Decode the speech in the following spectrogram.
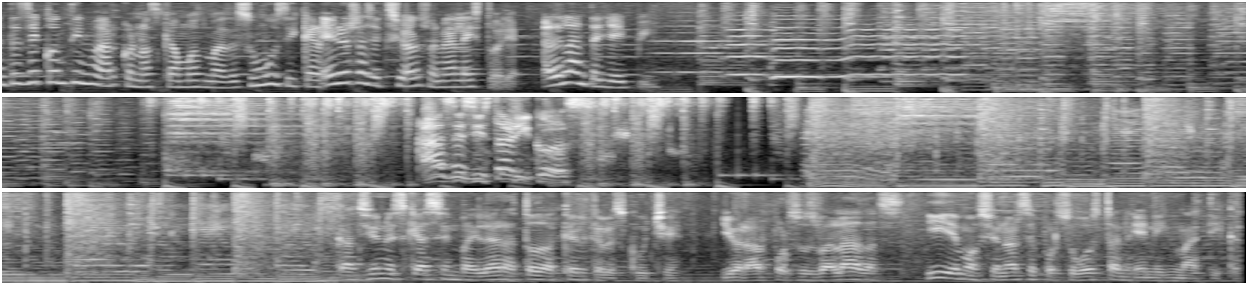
Antes de continuar, conozcamos más de su música. En nuestra sección suena la historia. Adelante, JP. Haces históricos. Canciones que hacen bailar a todo aquel que lo escuche, llorar por sus baladas y emocionarse por su voz tan enigmática.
